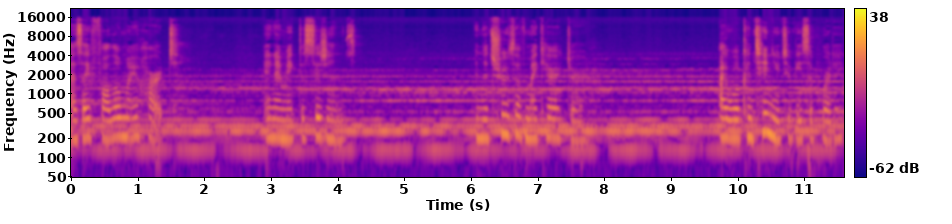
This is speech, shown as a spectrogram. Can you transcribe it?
As I follow my heart and I make decisions in the truth of my character. I will continue to be supported.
